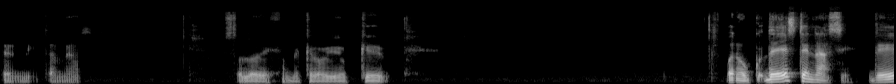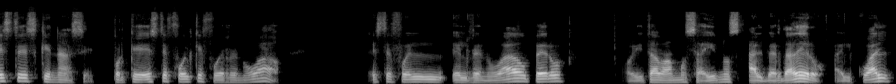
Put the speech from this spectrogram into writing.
permítame, solo déjame, creo yo que Bueno, de este nace, de este es que nace, porque este fue el que fue renovado. Este fue el, renovado, pero ahorita vamos a irnos al verdadero, al cual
